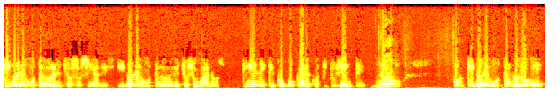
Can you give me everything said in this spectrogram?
Si no le gustan los derechos sociales y no le gustan los derechos humanos, tiene que convocar a constituyente. No porque no le gusta, no lo ve,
